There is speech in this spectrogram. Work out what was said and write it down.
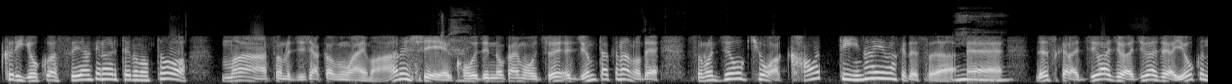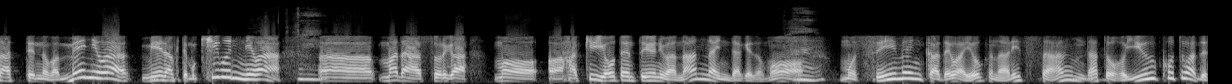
くり玉は吸い上げられてるのと、まあ、その自社株前もあるし、法人の買いも潤沢なので、その状況は変わっていないわけです。えー、ですから、じわじわじわじわ良くなってるのが、目には見えなくても、気分には、あまだそれが、もう、はっきり要点というにはなんないんだけども、はい、もう水面下では良くなりつつあるんだということはで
